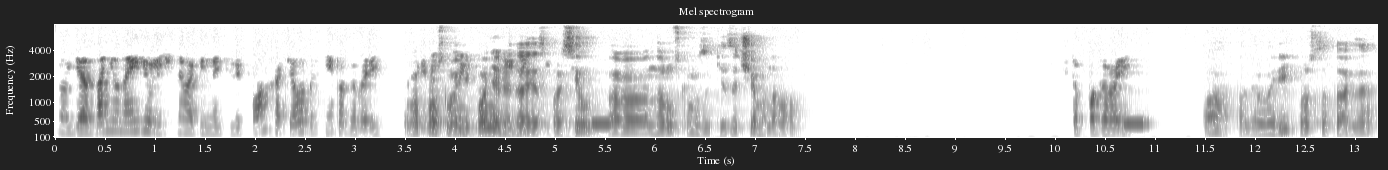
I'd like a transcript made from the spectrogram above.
Ну, я звоню на ее личный мобильный телефон, хотела бы с ней поговорить. Вопрос мы не поняли, да? Я спросил э, на русском языке, зачем она вам? Чтобы поговорить. А, поговорить просто так, да?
